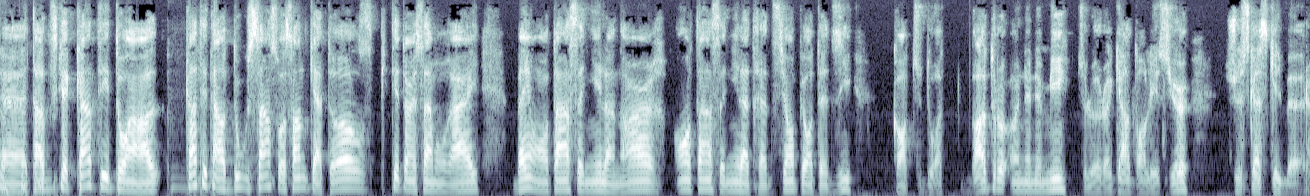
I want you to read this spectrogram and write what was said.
Euh, tandis que quand tu es en, quand es en 1274, puis tu es un samouraï, ben on t'a enseigné l'honneur, on t'a enseigné la tradition, puis on te dit, quand tu dois battre un ennemi, tu le regardes dans les yeux jusqu'à ce qu'il meure.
